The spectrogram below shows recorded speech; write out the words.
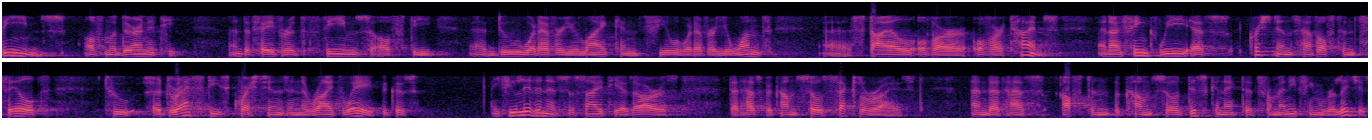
themes of modernity and the favorite themes of the uh, do whatever you like and feel whatever you want uh, style of our of our times. And I think we as Christians have often failed to address these questions in the right way because if you live in a society as ours that has become so secularized and that has often become so disconnected from anything religious,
